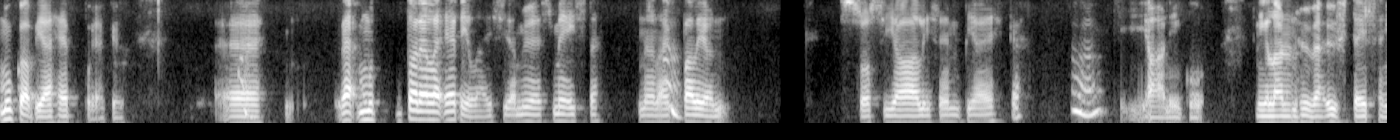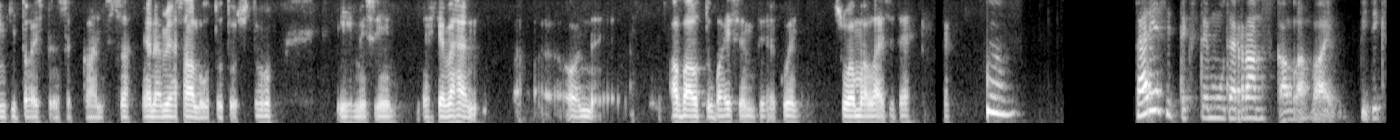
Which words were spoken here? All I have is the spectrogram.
mukavia heppuja kyllä. Mm. Mutta todella erilaisia myös meistä. Ne on mm. aika paljon sosiaalisempia ehkä. Mm. Ja niin kuin, niillä on hyvä yhteishenki toistensa kanssa ja ne myös haluaa tutustua ihmisiin. Ehkä vähän on avautuvaisempia kuin suomalaiset ehkä. Mm. Pärjäsittekö te muuten Ranskalla vai pitikö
